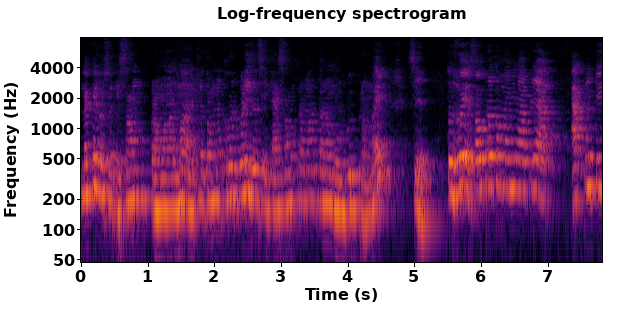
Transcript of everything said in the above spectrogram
લખેલો છે કે સમપ્રમાણમાં, એટલે તમને ખબર પડી જશે કે આ સમપ્રમાણતાનો મૂળભૂત પ્રમેય છે. તો જોઈએ, સૌપ્રથમ અહીં આપણે આકૃતિ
